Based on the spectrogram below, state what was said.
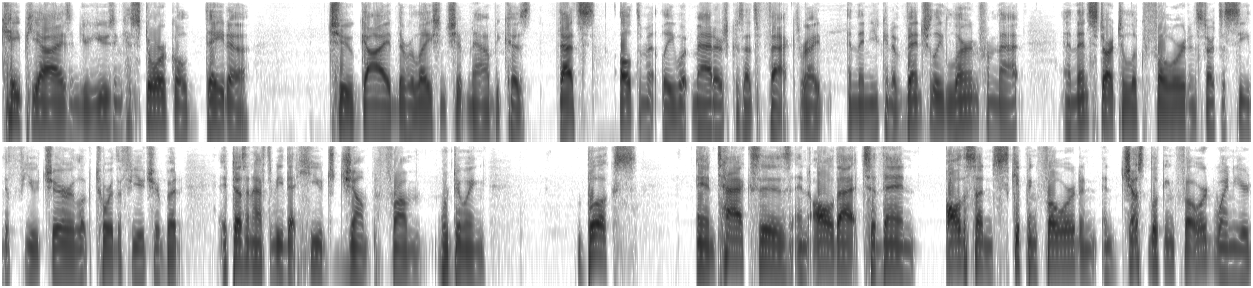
kpis and you're using historical data to guide the relationship now because that's ultimately what matters because that's fact, right? And then you can eventually learn from that and then start to look forward and start to see the future, look toward the future. But it doesn't have to be that huge jump from we're doing books and taxes and all that to then all of a sudden skipping forward and, and just looking forward when you're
